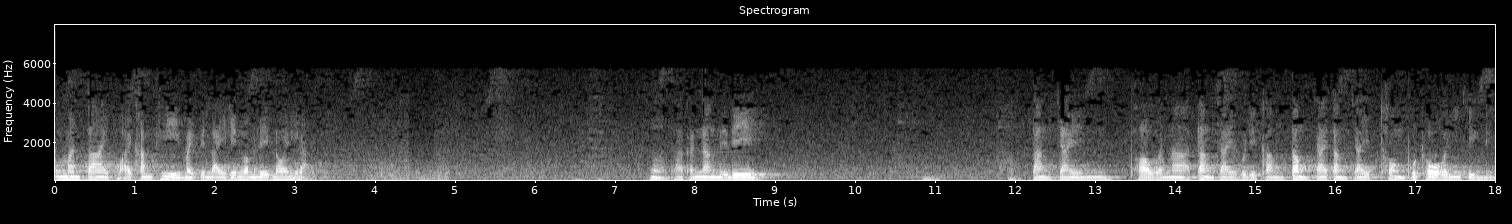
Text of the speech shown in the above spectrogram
นมันตาย เพราะไอ้คำที่ไม่เป็นไรเห็นว่ามันเล็กน้อยนี่แหละพากันนั่งดีๆ ตั้งใจภาวนา ตั้งใจบริกรรม ตั้งใจตั้งใจท่องพุทโธกันจริงๆนี่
